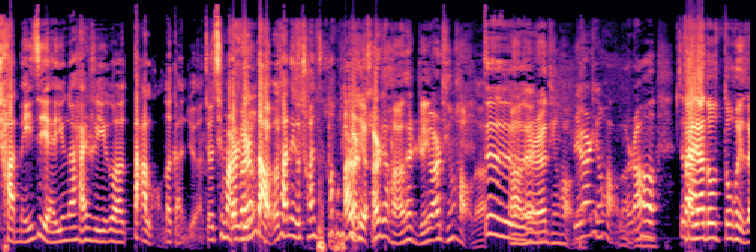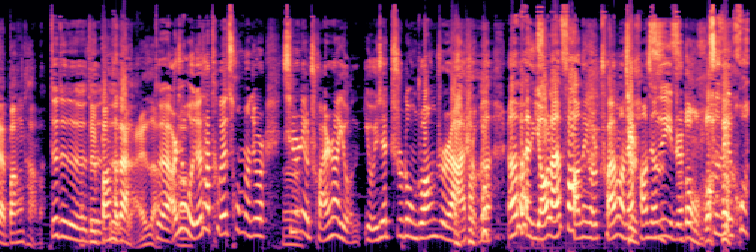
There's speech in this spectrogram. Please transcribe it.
产煤界应该还是一个大佬的感觉，就起码领导了他那个船舱。而且而且好像他人缘挺好的。对对对对，人缘挺好的，人缘挺好的。然后大家都都会在帮他嘛。对对对对对，帮他带孩子。对，而且我觉得他特别聪明，就是其实那个船上有有一些制动装置啊 什么的，然后把摇篮放那个船往前航行，就一直自动晃，自己晃。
